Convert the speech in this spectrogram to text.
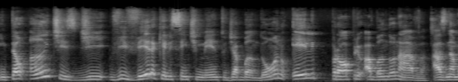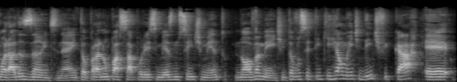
Então, antes de viver aquele sentimento de abandono, ele próprio abandonava as namoradas antes, né? Então, para não passar por esse mesmo sentimento novamente. Então, você tem que realmente identificar é,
